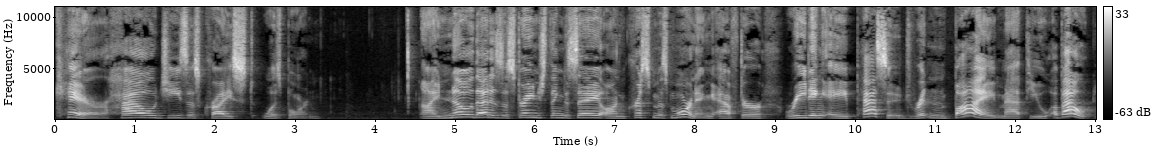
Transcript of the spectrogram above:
care how Jesus Christ was born. I know that is a strange thing to say on Christmas morning after reading a passage written by Matthew about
